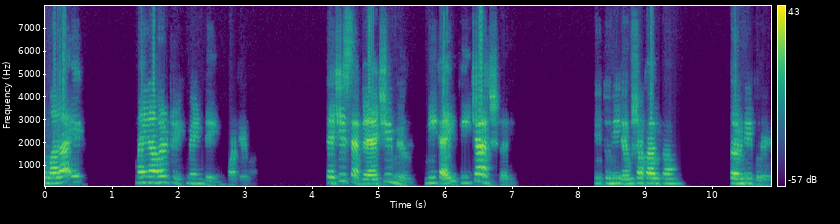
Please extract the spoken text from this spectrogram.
तुम्हाला एक महिनाभर ट्रीटमेंट देईन वॉटेवर त्याची सगळ्याची मिळून मी काही फी चार्ज करीन. की तुम्ही देऊ शकाल का? तर मी पुढे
